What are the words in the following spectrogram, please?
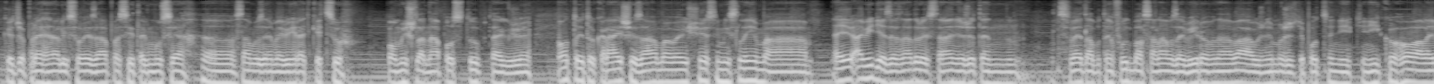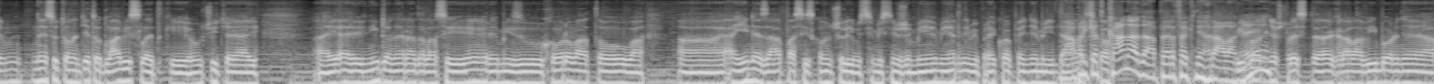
Keďže prehrali svoje zápasy, tak musia e, samozrejme vyhrať, keď sú pomýšľať na postup, takže o to je to krajšie, zaujímavejšie si myslím a aj, aj vidieť zase na druhej strane, že ten svet alebo ten futbal sa naozaj vyrovnáva a už nemôžete podceniť nikoho, ale nie sú to len tieto dva výsledky, určite aj aj, aj nikto nerádal asi remizu Chorvátov a, a aj iné zápasy skončili si myslím, že miernymi prekvapeniami. Napríklad Kanada perfektne hrala, nie? Výborne, presne tak, hrala výborne a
